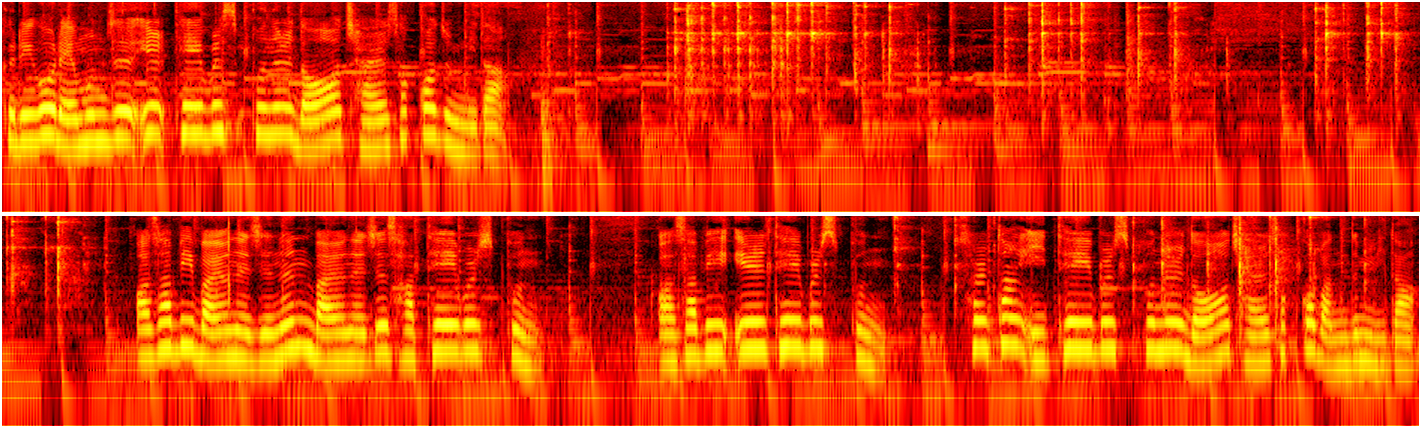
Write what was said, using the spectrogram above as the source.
그리고 레몬즙 1 테이블스푼을 넣어 잘 섞어줍니다. 와사비 마요네즈는 마요네즈 4테이블스푼, 와사비 1테이블스푼, 설탕 2테이블스푼을 넣어 잘 섞어 만듭니다.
